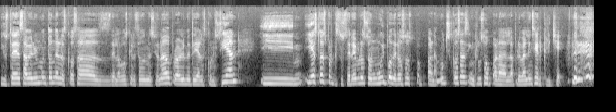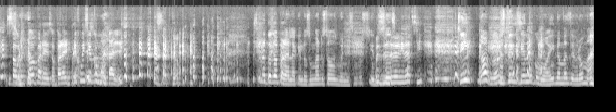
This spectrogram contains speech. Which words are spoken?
y ustedes saben un montón de las cosas de la voz que les hemos mencionado, probablemente ya las conocían. Y, y esto es porque sus cerebros son muy poderosos pa- para muchas cosas, incluso para la prevalencia del cliché. Sobre todo para eso, para el prejuicio es como una- tal. Exacto. Es una cosa para la que los humanos somos buenísimos. Y Pues entonces- en realidad sí. Sí, no, no lo estoy diciendo como ahí nomás de broma.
